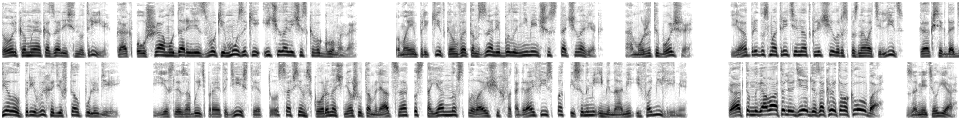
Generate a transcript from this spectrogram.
Только мы оказались внутри, как по ушам ударили звуки музыки и человеческого гомона. По моим прикидкам, в этом зале было не меньше ста человек, а может и больше. Я предусмотрительно отключил распознаватель лиц, как всегда делал при выходе в толпу людей. Если забыть про это действие, то совсем скоро начнешь утомляться от постоянно всплывающих фотографий с подписанными именами и фамилиями. «Как-то многовато людей для закрытого клуба», — заметил я.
